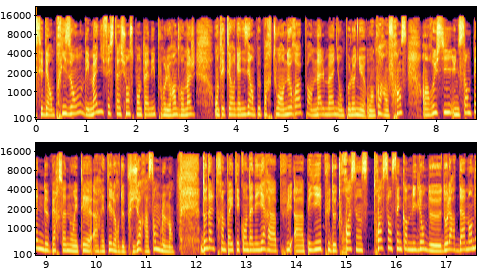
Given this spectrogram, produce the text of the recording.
décédé en prison. Des manifestations spontanées pour lui rendre hommage ont été organisées un peu partout en Europe, en Allemagne, en Pologne ou encore en France. En Russie, une centaine de personnes ont été arrêtées lors de plusieurs rassemblements. Donald Trump a été condamné hier à, payer plus de 350 millions de dollars d'amende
